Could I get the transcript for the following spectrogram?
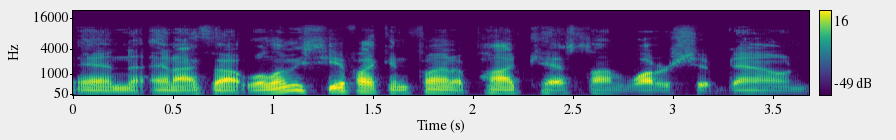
and and I thought, well, let me see if I can find a podcast on Watership Down,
